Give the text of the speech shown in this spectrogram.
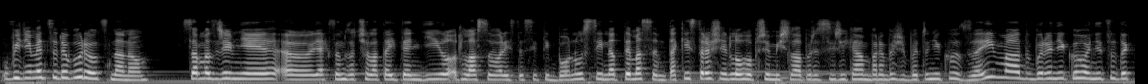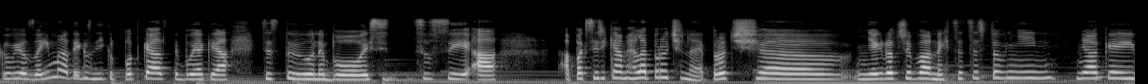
Uvidíme, co do budoucna, no. Samozřejmě, eh, jak jsem začala tady ten díl, odhlasovali jste si ty bonusy, na téma jsem taky strašně dlouho přemýšlela, protože si říkám, pane bože, bude to někoho zajímat, bude někoho něco takového zajímat, jak vznikl podcast, nebo jak já cestuju, nebo jestli co si a a pak si říkám, hele, proč ne? Proč uh, někdo třeba nechce cestovní nějaký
